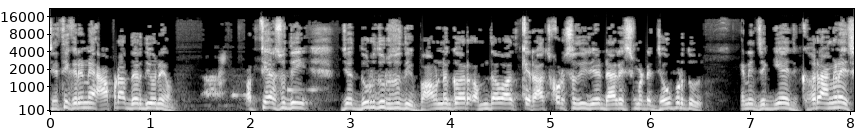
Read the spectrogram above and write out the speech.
જેથી કરીને આપણા દર્દીઓને અત્યાર સુધી જે દૂર દૂર સુધી ભાવનગર, અમદાવાદ કે રાજકોટ સુધી જે ડાયાલિસિસ માટે જવું પડતું એની જગ્યાએ જ ઘર આંગણે જ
